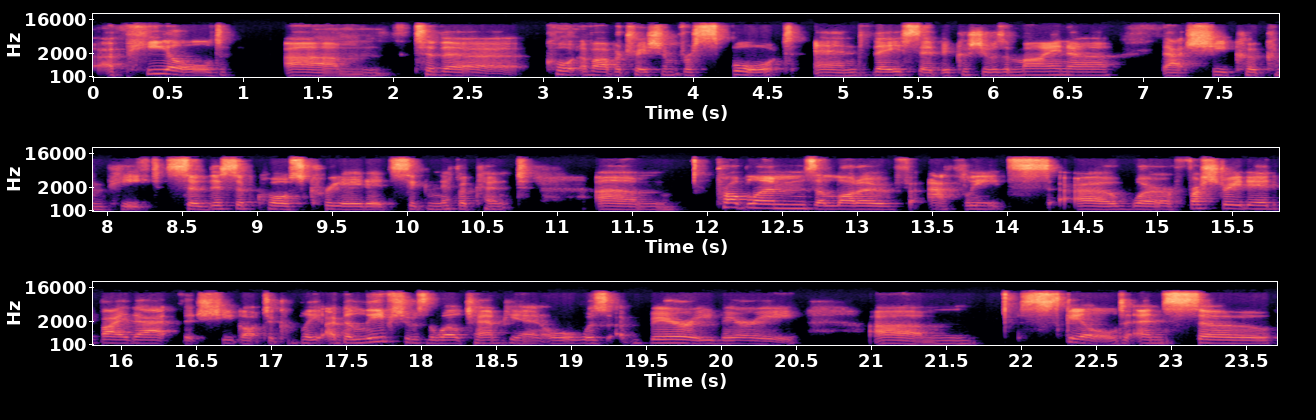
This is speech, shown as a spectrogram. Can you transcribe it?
appealed um, to the Court of Arbitration for Sport, and they said because she was a minor that she could compete. So this, of course, created significant um, problems. A lot of athletes uh, were frustrated by that that she got to complete. I believe she was the world champion or was very, very um, skilled, and so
